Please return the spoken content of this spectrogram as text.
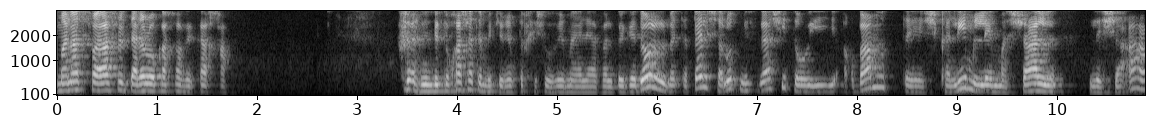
מנת פלאפל תעלה לו ככה וככה. אני בטוחה שאתם מכירים את החישובים האלה, אבל בגדול מטפל שעלות מפגש איתו היא 400 אה, שקלים למשל לשעה,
